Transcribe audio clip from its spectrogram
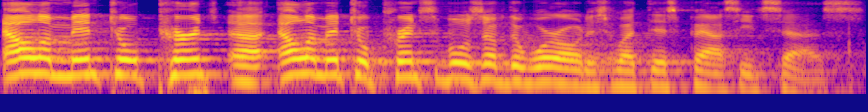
elemental, uh, elemental principles of the world, is what this passage says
